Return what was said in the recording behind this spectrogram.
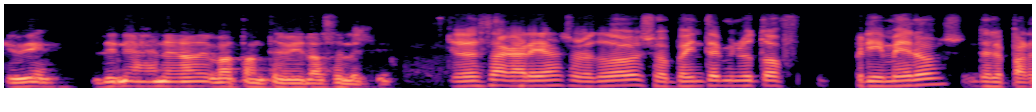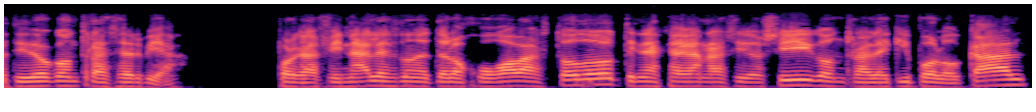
bien, en líneas generales bastante bien la selección. Yo destacaría sobre todo esos 20 minutos primeros del partido contra Serbia, porque al final es donde te lo jugabas todo, tenías que ganar sí o sí contra el equipo local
